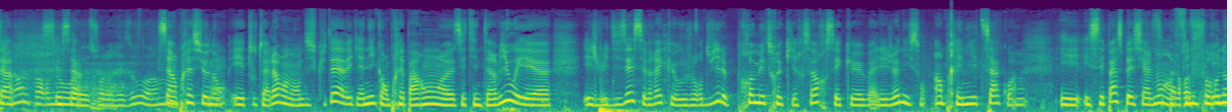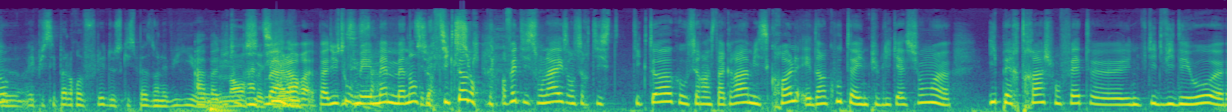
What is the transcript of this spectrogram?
Ça. C'est ça. Non, le porno C'est ça. euh, sur les réseaux. hein, C'est mais- impressionnant. Ouais. Et tout à l'heure, on en discutait avec Yannick en préparant euh, cette interview et, euh, et je lui disais, c'est vrai qu'aujourd'hui, le premier truc qui ressort, c'est que bah, les jeunes, ils sont imprégnés de ça, quoi. Et, et c'est pas C'est spécialement pas un film porno. de- Et puis c'est pas le reflet de ce qui se passe dans la vie. Ah euh, pas du Non, tout. c'est Bah alors pas du tout. C'est Mais ça. même maintenant C'est sur TikTok, en fait ils sont là, ils sont sur TikTok ou sur Instagram, ils scrollent et d'un coup tu as une publication hyper trash en fait, euh, une petite vidéo euh,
